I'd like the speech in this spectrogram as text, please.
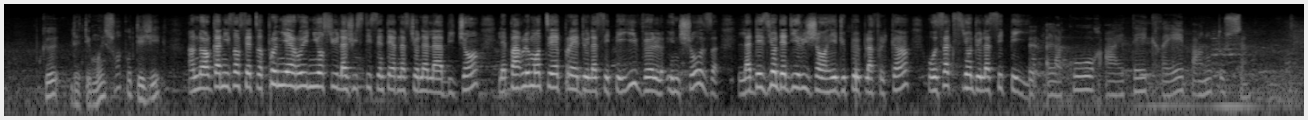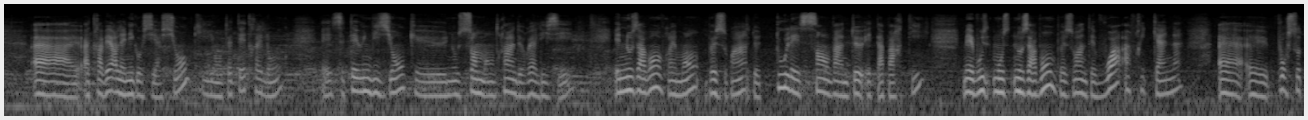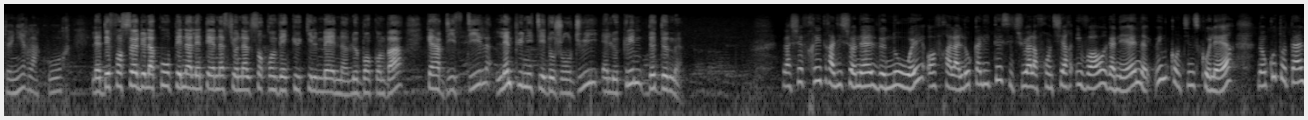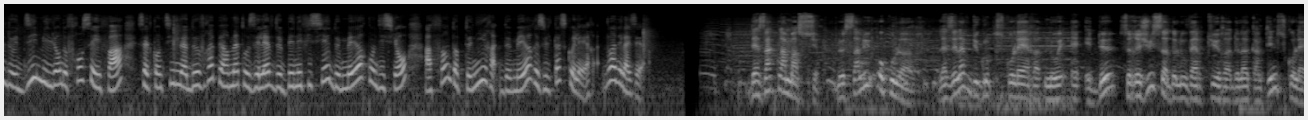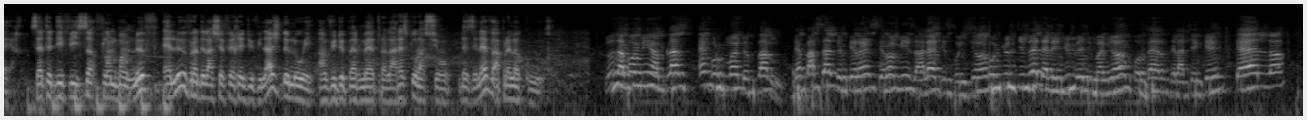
que les témoins soient protégés. En organisant cette première réunion sur la justice internationale à Abidjan, les parlementaires près de la CPI veulent une chose, l'adhésion des dirigeants et du peuple africain aux actions de la CPI. La Cour a été créée par nous tous. Euh, à travers les négociations qui ont été très longues. Et c'était une vision que nous sommes en train de réaliser. Et nous avons vraiment besoin de tous les 122 États partis, mais nous avons besoin des voix africaines pour soutenir la Cour. Les défenseurs de la Cour pénale internationale sont convaincus qu'ils mènent le bon combat, car, disent-ils, l'impunité d'aujourd'hui est le crime de demain. La chefferie traditionnelle de Noé offre à la localité située à la frontière ivoire-ghanéenne une cantine scolaire d'un coût total de 10 millions de francs CFA. Cette cantine devrait permettre aux élèves de bénéficier de meilleures conditions afin d'obtenir de meilleurs résultats scolaires. Doigt des lasers. Des acclamations, le salut aux couleurs. Les élèves du groupe scolaire Noé 1 et 2 se réjouissent de l'ouverture de leur cantine scolaire. Cet édifice flambant neuf est l'œuvre de la chefferie du village de Noé en vue de permettre la restauration des élèves après leur cours. Nous avons mis en place un groupement de femmes. Des parcelles de terrain seront mises à leur disposition pour cultiver des légumes et du manioc pour faire de la tchéké qu'elles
